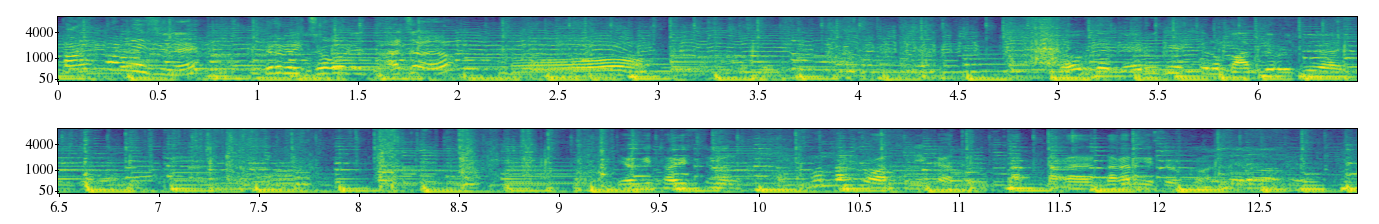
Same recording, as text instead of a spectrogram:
빵빵해지네? 그러면 저걸 이제 다져요? 어. 여기다 내리게끔 만들어줘야지. 여기 더 있으면 혼날 것 같으니까 나, 나가, 나가는 게 좋을 것 같아요.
